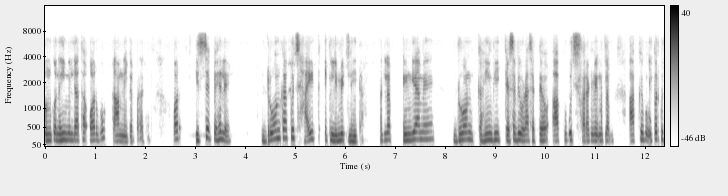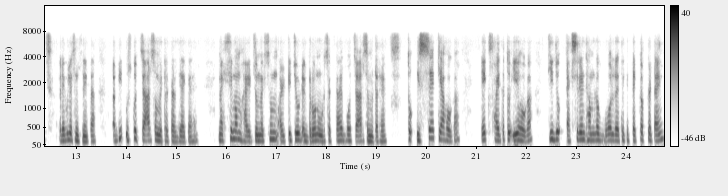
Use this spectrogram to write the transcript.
उनको नहीं मिल रहा था और वो काम नहीं कर पा रहा था। और इससे पहले ड्रोन का कुछ हाइट एक लिमिट नहीं था। मतलब इंडिया में ड्रोन कहीं भी कैसे भी उड़ा सकते हो, आपको कुछ फ़र्क नहीं मतलब आपके ऊपर कुछ रेगुलेशन नहीं था। अभी उसको 400 मीटर कर दिया गया है। मैक्सिमम हाइट जो मैक्सिमम अल्टीट्यूड एक ड्रोन उड़ सकता है, वो 400 मीटर है। तो इससे क्या होगा? एक फ़ायदा तो ये होगा कि जो एक्सीडेंट हम लोग बोल रहे थे कि टेकअप के टाइम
